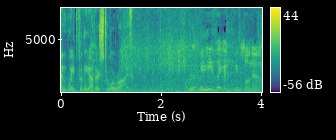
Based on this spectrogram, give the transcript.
and wait for the others to arrive. He's leaving. He's pulling out.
